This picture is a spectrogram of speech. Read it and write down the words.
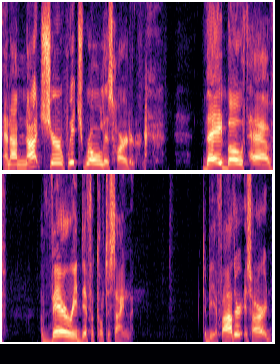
And I'm not sure which role is harder. they both have a very difficult assignment. To be a father is hard,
